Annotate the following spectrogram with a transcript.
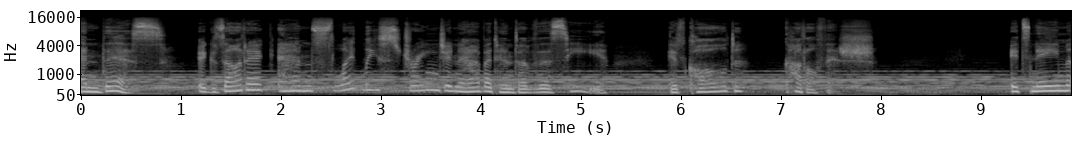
And this exotic and slightly strange inhabitant of the sea is called cuttlefish. Its name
